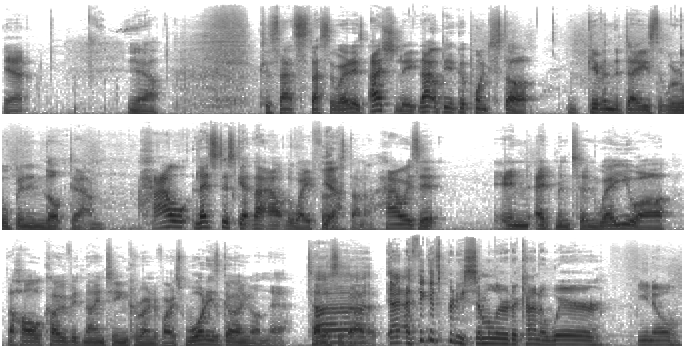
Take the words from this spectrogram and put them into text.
Yeah. Yeah. Because that's that's the way it is. Actually, that would be a good point to start, given the days that we're all been in lockdown. How? Let's just get that out the way first, Yeah. Dana. How is it in Edmonton, where you are? The whole COVID nineteen coronavirus. What is going on there? Tell us about Uh, it. I I think it's pretty similar to kind of where you know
